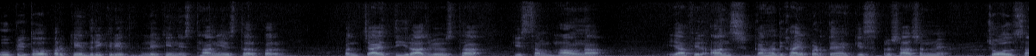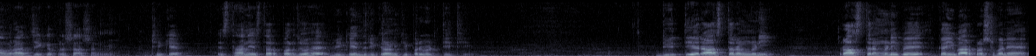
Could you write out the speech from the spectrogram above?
ऊपरी तौर पर केंद्रीकृत, लेकिन स्थानीय स्तर पर पंचायती राज व्यवस्था की संभावना या फिर अंश कहाँ दिखाई पड़ते हैं, किस प्रशासन में? चोल साम्राज्य के प्रशासन में। ठीक है? स्थानीय स्तर पर जो है, विकेंद्रीकरण की प्रवृत्ति थी। द्वितीय राज तरंगणी राज तरंगणी पे कई बार प्रश्न बने हैं,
